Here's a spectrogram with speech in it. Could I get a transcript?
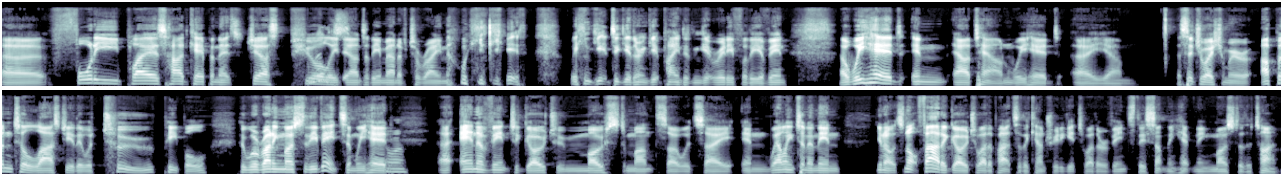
uh, 40 players hard cap, and that's just purely Nice. down to the amount of terrain that we can get. We can get together and get painted and get ready for the event. Uh, we had in our town, we had a um, a situation where up until last year there were two people who were running most of the events, and we had Oh, wow. uh, an event to go to most months, I would say, in Wellington, and then you know it's not far to go to other parts of the country to get to other events. There's something happening most of the time,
